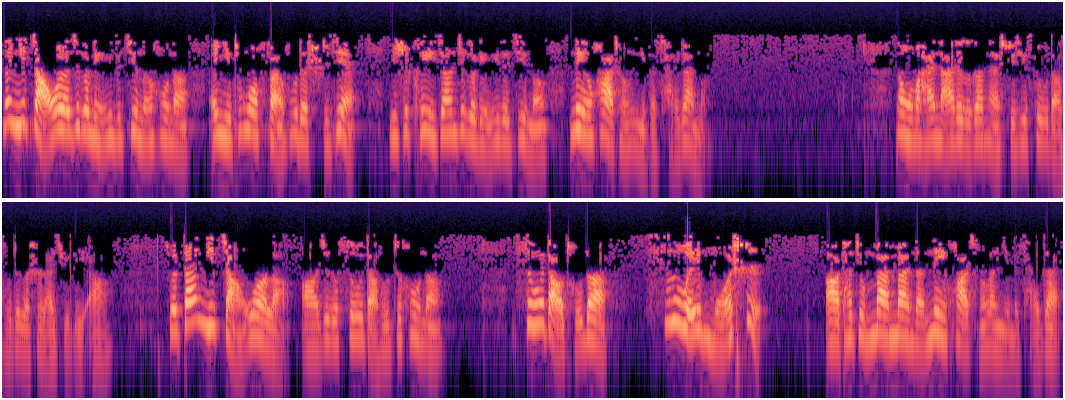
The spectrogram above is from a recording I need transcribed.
那你掌握了这个领域的技能后呢？哎，你通过反复的实践，你是可以将这个领域的技能内化成你的才干的。那我们还拿这个刚才学习思维导图这个事来举例啊，就当你掌握了啊这个思维导图之后呢，思维导图的思维模式啊，它就慢慢的内化成了你的才干。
